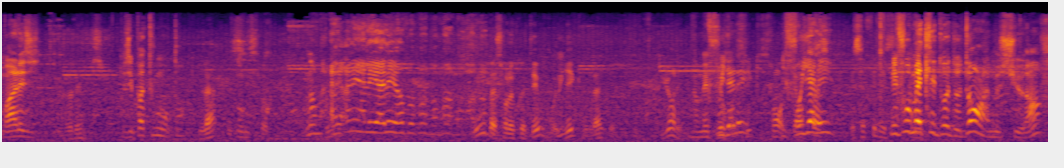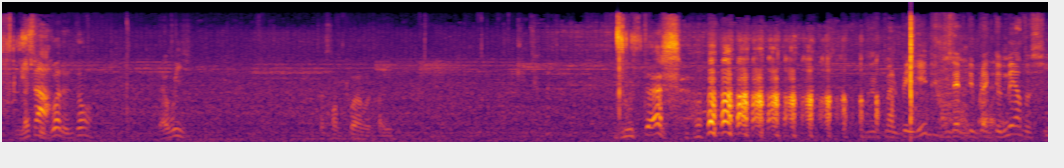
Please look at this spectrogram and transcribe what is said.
Bon allez-y. Désolé, monsieur. J'ai pas tout mon temps. Là, ici, sur... Non mais allez allez allez hop, hop, hop, hop, hop. Oui, bah, sur le côté, vous voyez que là, il y a des figures. les Non, mais faut y aller. Il faut y aller. Et ça fait des Mais il faut mettre les doigts dedans là monsieur hein. Mettre Ça. les doigts dedans. Bah oui. Ça sent quoi, à votre avis? Moustache Vous êtes mal payé puis vous êtes des blagues de merde aussi.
